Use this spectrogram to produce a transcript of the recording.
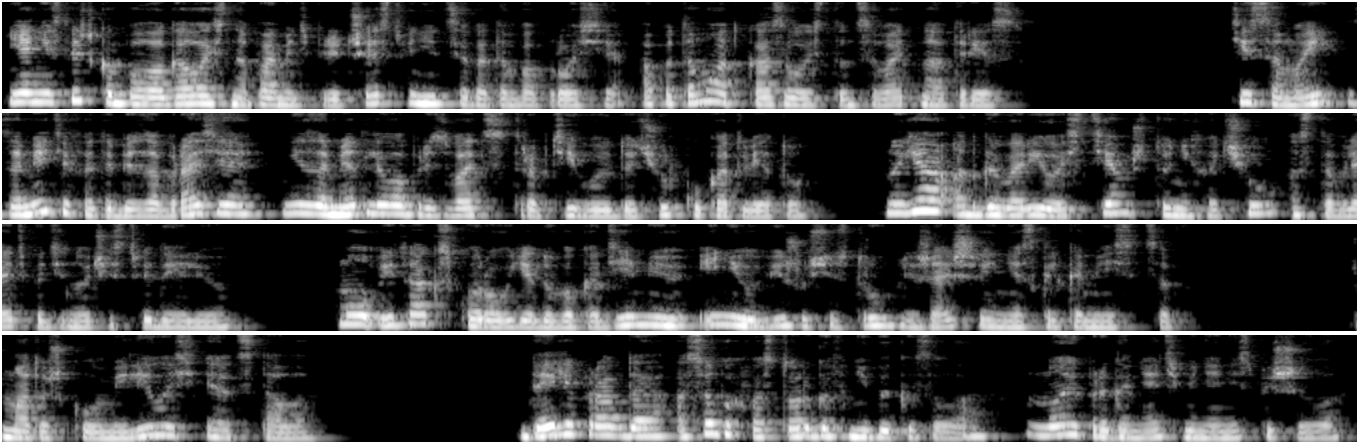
Я не слишком полагалась на память предшественницы в этом вопросе, а потому отказывалась танцевать на отрез. Тиса Мэй, заметив это безобразие, не замедлила призвать строптивую дочурку к ответу. Но я отговорилась тем, что не хочу оставлять в одиночестве Делию. Мол, и так скоро уеду в академию и не увижу сестру в ближайшие несколько месяцев. Матушка умилилась и отстала. Дели, правда, особых восторгов не выказала, но и прогонять меня не спешила.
